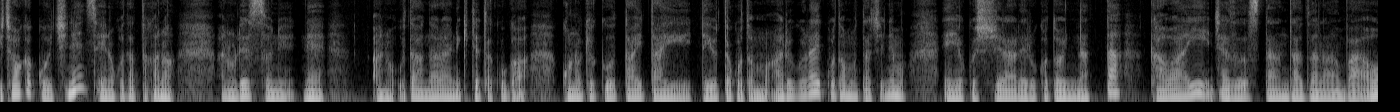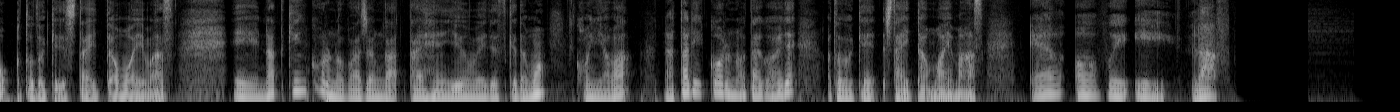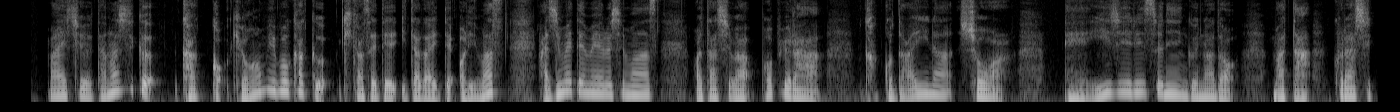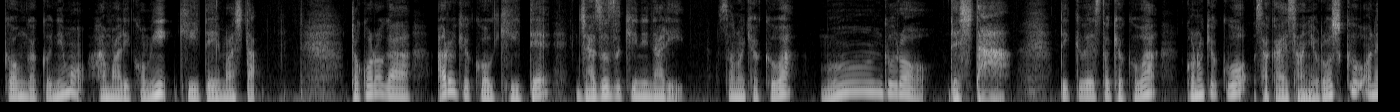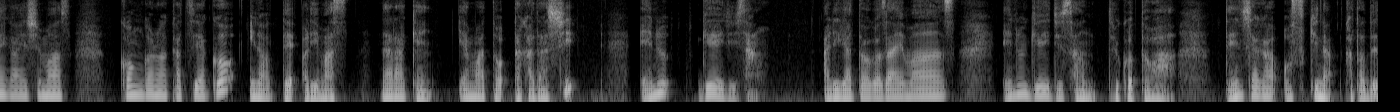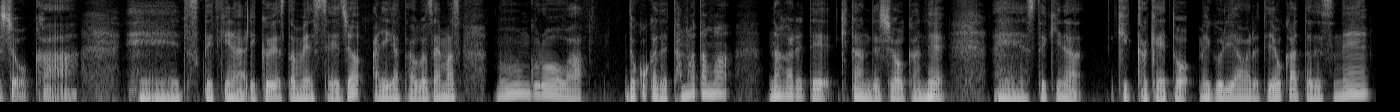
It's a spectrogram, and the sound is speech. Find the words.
小学校1年生の子だったかな、あのレッスンにね、あの歌を習いに来てた子がこの曲歌いたいって言ったこともあるぐらい子供たちにも、えー、よく知られることになった可愛いジャズスタンダードナンバーをお届けしたいと思います。えー、ナッキンコールのバージョンが大変有名ですけども今夜はナタリー・コールの歌声でお届けしたいと思います。L-O-V-E Love 毎週楽しく、かっこ興味深く聞かせていただいております。初めてメールします。私はポピュラー、かっこダイナ・ショー、えー、イージーリスニングなど、またクラシック音楽にもハマり込み聞いていました。ところが、ある曲を聴いてジャズ好きになり、その曲はムーングローでした。リクエスト曲はこの曲を酒井さんよろしくお願いします。今後の活躍を祈っております。奈良県大和高田市 N ゲージさん。ありがとうございます。N ゲージさんということは、電車がお好きな方でしょうか、えー、素敵なリクエストメッセージをありがとうございます。ムーングローはどこかでたまたま流れてきたんでしょうかね？えー、素敵なきっかけと巡り合われてよかったですね。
